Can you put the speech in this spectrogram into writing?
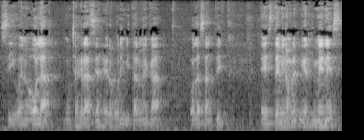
Sí, bueno, hola, muchas gracias Jero por invitarme acá. Hola Santi. Este, mi nombre es Miguel Jiménez,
